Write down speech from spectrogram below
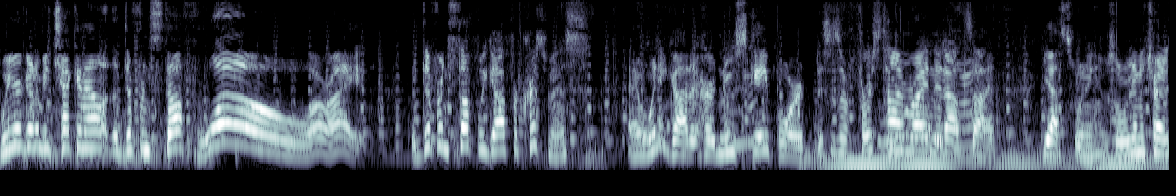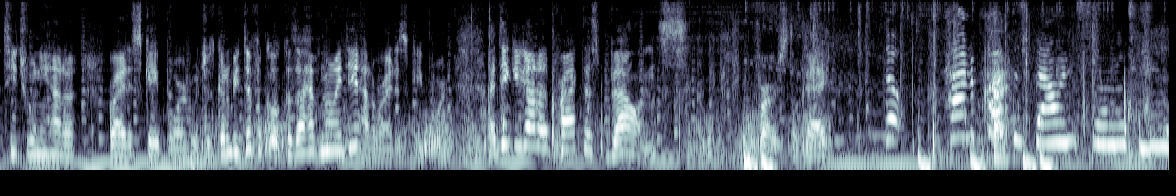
we are going to be checking out the different stuff. Whoa! All right. The different stuff we got for Christmas. And Wynnie got it her new skateboard. This is her first time riding it outside. Yes, Wynnie. So we're going to try to teach Wynnie how to ride a skateboard, which is going to be difficult because I have no idea how to ride a skateboard. I think you got to practice balance first, okay? So, how to practice balance you'll need to do.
